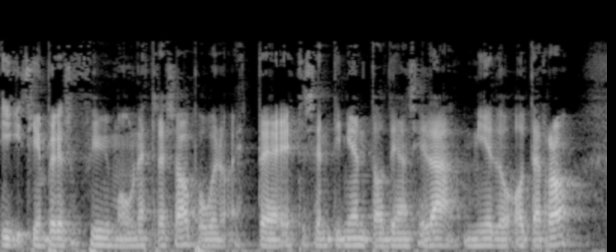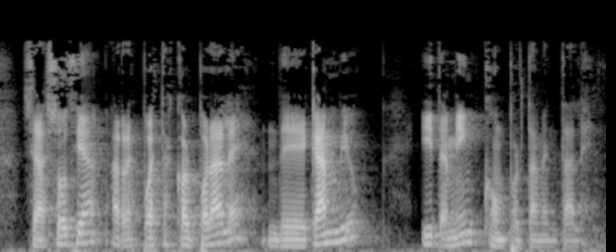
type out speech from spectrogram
y siempre que sufrimos un estresor, pues bueno, este, este sentimiento de ansiedad, miedo o terror se asocia a respuestas corporales de cambio y también comportamentales.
